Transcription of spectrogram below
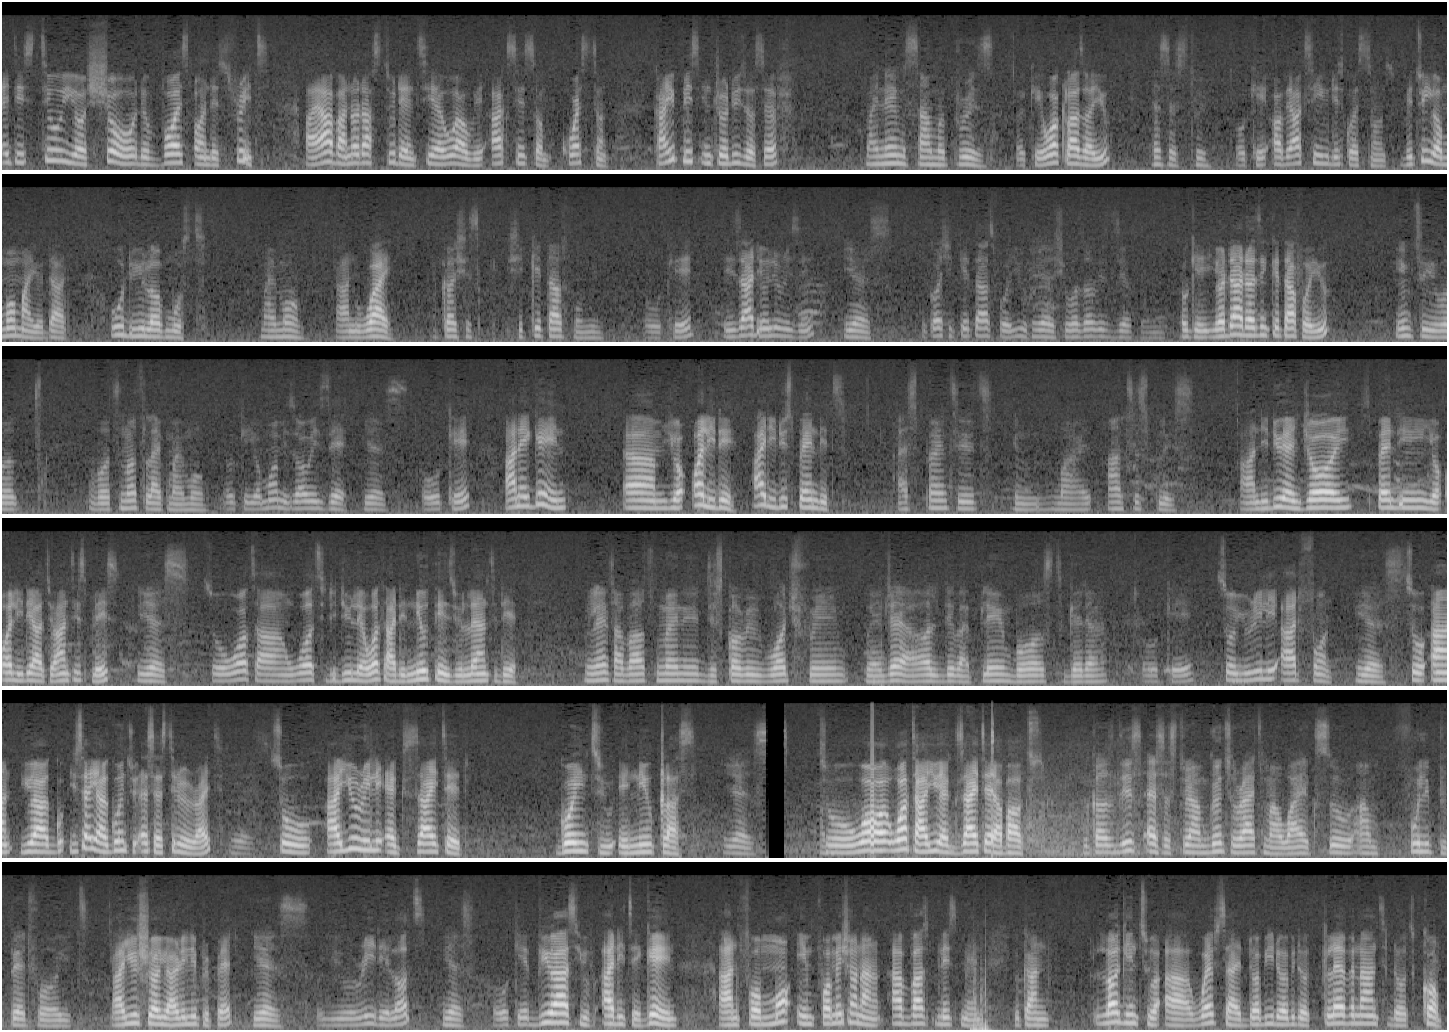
Yeah, It is still your show, The Voice on the Street. I have another student here who will be asking some questions. Can you please introduce yourself? My name is Samuel Praise, Okay, what class are you? SS3. Okay, I'll be asking you these questions. Between your mom and your dad, who do you love most My mom, and why? because she's, she caters for me. Okay, is that the only reason? Yes, Because she caters for you. yes, she was always there for me. Okay, your dad doesn't cater for you? Him too, he was, but not like my mom. Okay, your mom is always there. Yes, Okay, and again, um, your holiday, how did you spend it? I spent it in my auntie's place. And did you enjoy spending your holiday at your auntie's place? Yes, So what and what did you learn? What are the new things you learned there? we learnt about many discovery, watch film, we enjoy our holiday by playing balls together. Okay. So you really had fun. Yes, So and you are go- you said you are going to SS3, right? yes, So are you really excited going to a new class? yes. So what what are you excited about? Because this SS3, I'm going to write my WAEC, so I'm fully prepared for it. Are you sure you are really prepared? Yes, You read a lot. yes. Okay, viewers, you've had it again. And for more information and adverse placement, you can log into our website www.clevenant.com.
